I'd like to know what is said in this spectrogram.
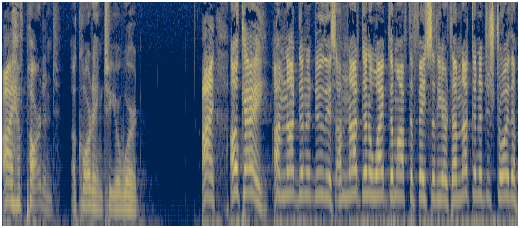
I have pardoned according to your word. I, okay, I'm not going to do this. I'm not going to wipe them off the face of the earth. I'm not going to destroy them.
